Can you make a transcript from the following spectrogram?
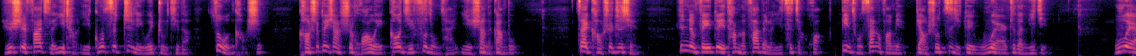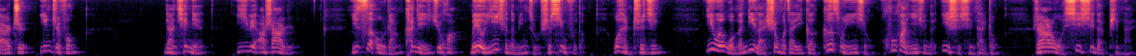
于是发起了一场以公司治理为主题的作文考试。考试对象是华为高级副总裁以上的干部。在考试之前，任正非对他们发表了一次讲话，并从三个方面表述自己对无为而治的理解。无为而治，殷志峰。两千年一月二十二日，一次偶然看见一句话：“没有英雄的民族是幸福的。”我很吃惊，因为我们历来生活在一个歌颂英雄、呼唤英雄的意识形态中。然而我细细的品来，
